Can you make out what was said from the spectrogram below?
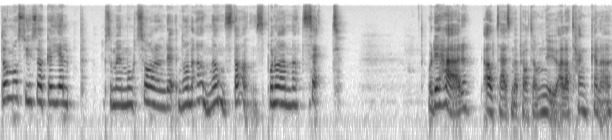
De måste ju söka hjälp som är motsvarande någon annanstans, på något annat sätt. Och det här, allt det här som jag pratar om nu, alla tankarna,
